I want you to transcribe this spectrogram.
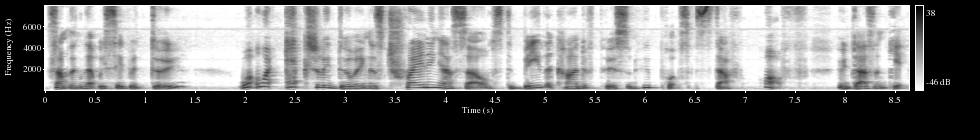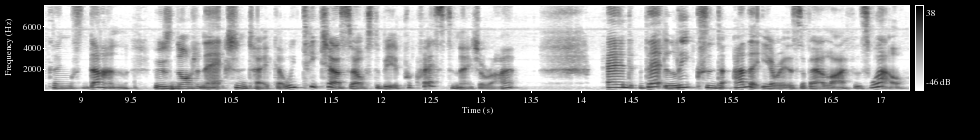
something that we said we'd do, what we're actually doing is training ourselves to be the kind of person who puts stuff off, who doesn't get things done, who's not an action taker. We teach ourselves to be a procrastinator, right? And that leaks into other areas of our life as well.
